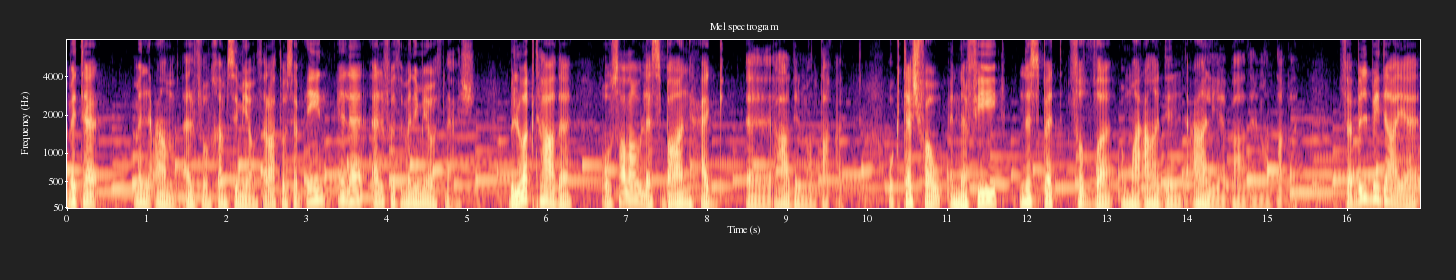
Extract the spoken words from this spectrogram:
متى؟ من عام 1573 إلى 1812 بالوقت هذا وصلوا لسبان حق آه هذه المنطقة. واكتشفوا إن في نسبة فضة ومعادن عالية بهذه المنطقة. فبالبداية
